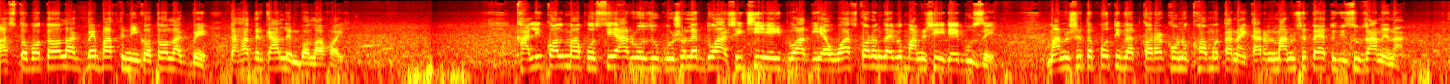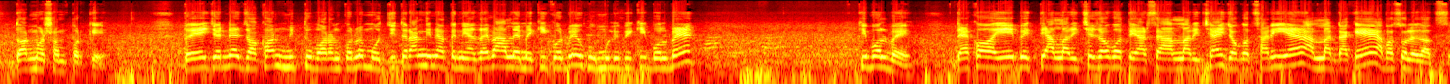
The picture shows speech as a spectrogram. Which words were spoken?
বাস্তবতাও লাগবে বাতনিকতাও লাগবে। তাহাদেরকে আলেম বলা হয়। খালি কলমা পড়ছি আর রোজু গোসলের দোয়া শিখছি, এই দোয়া দিয়ে ওয়াজ করণ যাইবে মানুষ এইটাই বুঝে। মানুষের তো প্রতিবাদ করার কোনো ক্ষমতা নাই, কারণ মানুষের তো এত কিছু জানে না ধর্ম সম্পর্কে। তো এই জন্যে যখন মৃত্যুবরণ করবে, মসজিদের আঙ্গিনাতে নিয়ে যাবে আলেমে কি করবে হুমুলিবি কি বলবে? কি বলবে? দেখো, এই ব্যক্তি আল্লাহর ইচ্ছে জগতে আসছে, আল্লাহর ইচ্ছায় জগৎ ছাড়িয়ে আল্লাহর ডাকে আবার চলে যাচ্ছে।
